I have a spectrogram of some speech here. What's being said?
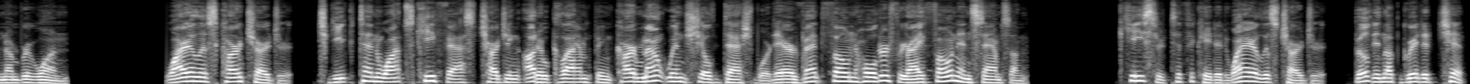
Number 1. Wireless car charger. Chgeek 10 watts Qi fast charging auto clamping car mount windshield dashboard air vent phone holder for iPhone and Samsung. Qi certificated wireless charger, built-in upgraded chip.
